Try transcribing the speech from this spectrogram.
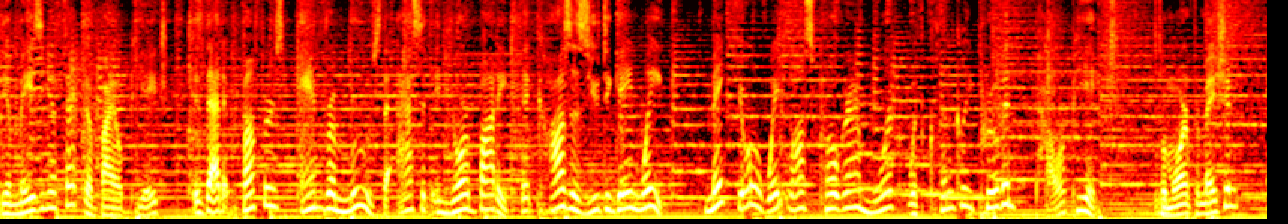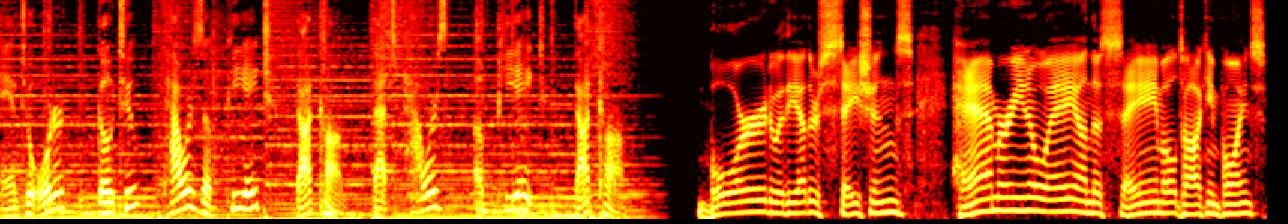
The amazing effect of BioPH is that it buffers and removes the acid in your body that causes you to gain weight. Make your weight loss program work with clinically proven Power pH. For more information and to order, go to powersofph.com. That's powersofph.com. Bored with the other stations, hammering away on the same old talking points?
